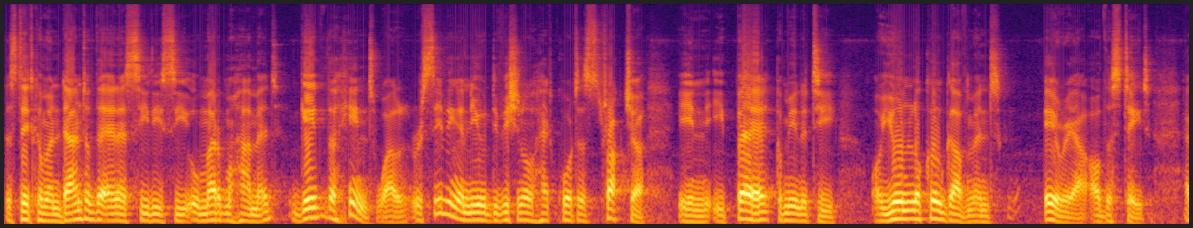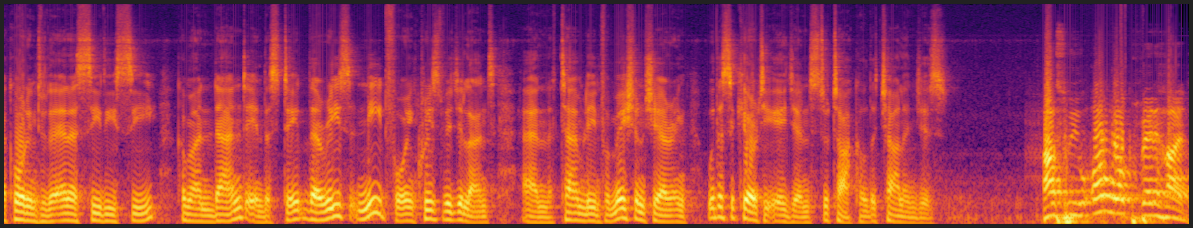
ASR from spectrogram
The state commandant of the NSCDC, Umar Mohammed, gave the hint while receiving a new divisional headquarters structure in Ipe community, Oyun local government area of the state. According to the NSCDC commandant in the state, there is need for increased vigilance and timely information sharing with the security agents to tackle the challenges. As we all work very hard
